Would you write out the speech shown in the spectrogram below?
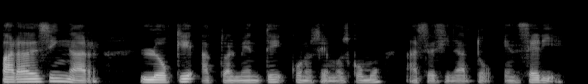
para designar lo que actualmente conocemos como asesinato en serie.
